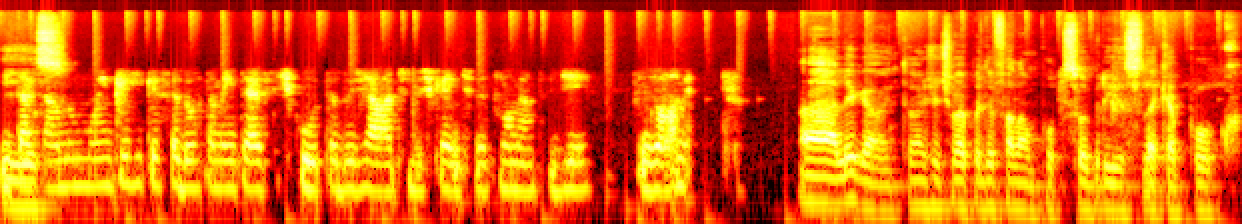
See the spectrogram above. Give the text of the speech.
E está sendo muito enriquecedor também ter essa escuta dos relatos dos clientes nesse momento de isolamento. Ah, legal. Então a gente vai poder falar um pouco sobre isso daqui a pouco.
